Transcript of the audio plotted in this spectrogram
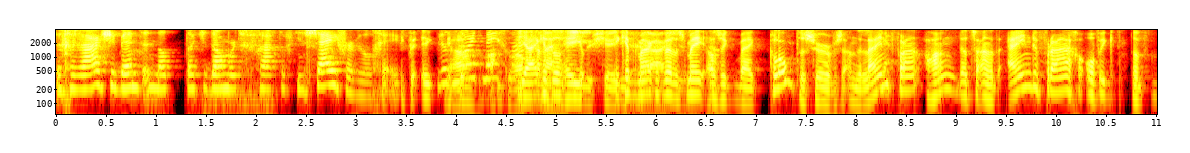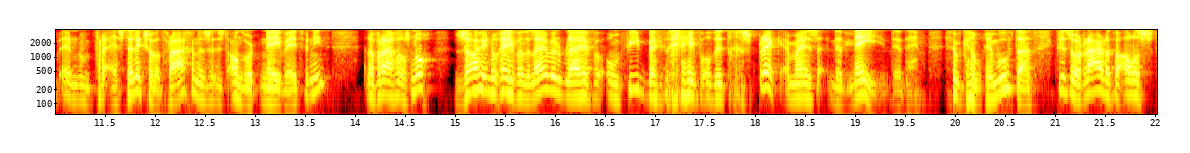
de garage bent en dat, dat je dan wordt gevraagd of je een cijfer wil geven. Ik, ik, Heb je dat Ja, nooit meegemaakt? ja, ik heb, dat, ik, hele heb- shady ik heb, maak het wel eens mee als ik bij klantenservice aan de lijn Ja. hang. Dat ze aan het einde vragen of ik. Dan, stel ik ze wat vragen. En dan is het antwoord nee, weten we niet. En dan vragen ze alsnog: zou je nog even aan de lijn willen blijven om feedback te geven op dit gesprek? En mij zei: nee, daar heb ik helemaal geen behoefte aan. Ik vind het zo raar dat we alles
